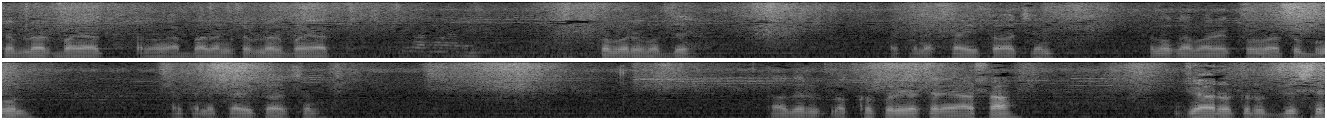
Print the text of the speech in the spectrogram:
কেবলার বয়াত এবং আব্বাদান কেবলার বয়াত কবরের মধ্যে এখানে শায়িত আছেন এবং আমার এক প্রভাত বোন এখানে শায়িত আছেন। তাদের লক্ষ্য করে এখানে আসা জিয়ারতের উদ্দেশ্যে।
